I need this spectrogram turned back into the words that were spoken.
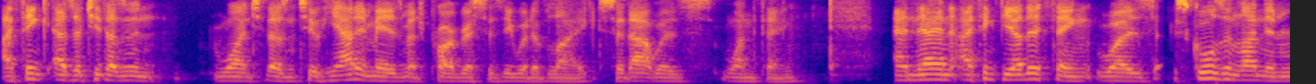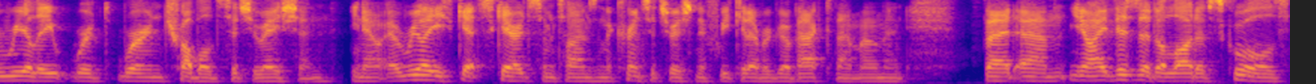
I think as of 2001, 2002, he hadn't made as much progress as he would have liked. So that was one thing. And then I think the other thing was schools in London really were, were in troubled situation. You know, it really gets scared sometimes in the current situation if we could ever go back to that moment. But um, you know, I visit a lot of schools,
